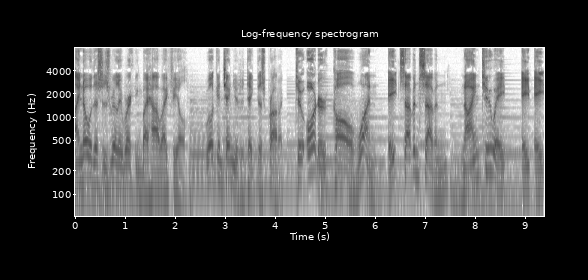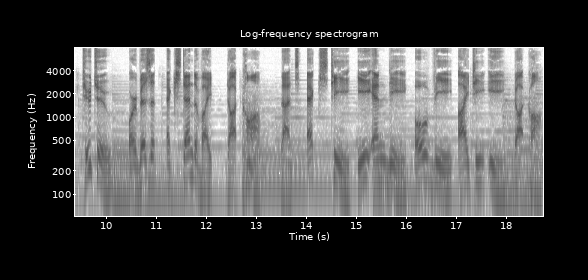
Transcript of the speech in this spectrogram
I know this is really working by how I feel. We'll continue to take this product. To order, call 1 877 928 8822 or visit extendovite.com. Dot com that's X T E N D O V I T E dot com.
